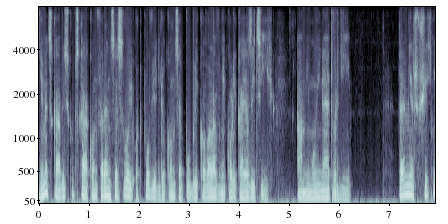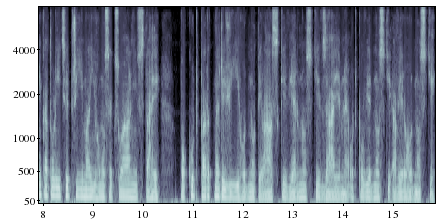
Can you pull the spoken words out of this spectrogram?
Německá biskupská konference svoji odpověď dokonce publikovala v několika jazycích a mimo jiné tvrdí. Téměř všichni katolíci přijímají homosexuální vztahy, pokud partneři žijí hodnoty lásky, věrnosti, vzájemné odpovědnosti a věrohodnosti,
